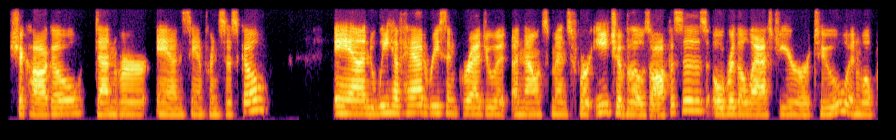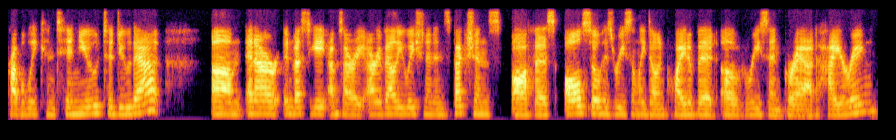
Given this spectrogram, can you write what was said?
Chicago, Denver, and San Francisco. And we have had recent graduate announcements for each of those offices over the last year or two, and we'll probably continue to do that. Um, and our investigate, I'm sorry, our evaluation and inspections office also has recently done quite a bit of recent grad hiring.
